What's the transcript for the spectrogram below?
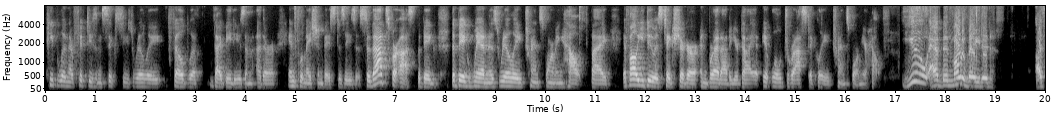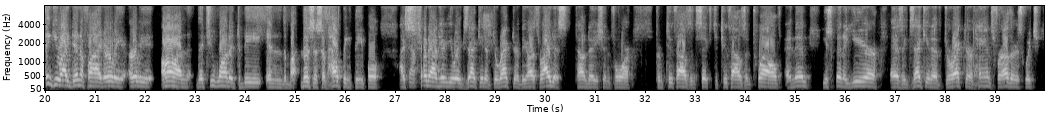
people in their 50s and 60s really filled with diabetes and other inflammation based diseases. So that's for us the big the big win is really transforming health by if all you do is take sugar and bread out of your diet it will drastically transform your health. You have been motivated i think you identified early early on that you wanted to be in the bu- business of helping people i Yeah. show down here you were executive director of the arthritis foundation for from 2006 to 2012 and then you spent a year as executive director of hands for others which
